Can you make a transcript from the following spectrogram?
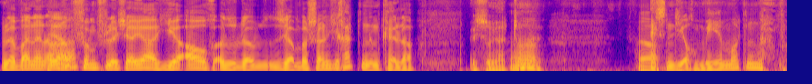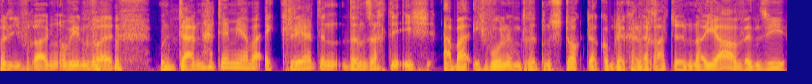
und da waren dann auch Ja. noch fünf Löcher, ja, hier auch. Also da, Sie haben wahrscheinlich Ratten im Keller. Ich so, ja toll. Ja. Essen die auch Mehlmotten? Wollte ich fragen, auf jeden Fall. Und dann hat er mir aber erklärt, dann, dann sagte ich, aber ich wohne im dritten Stock, da kommt ja keine Ratte. hin. Na ja, wenn sie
